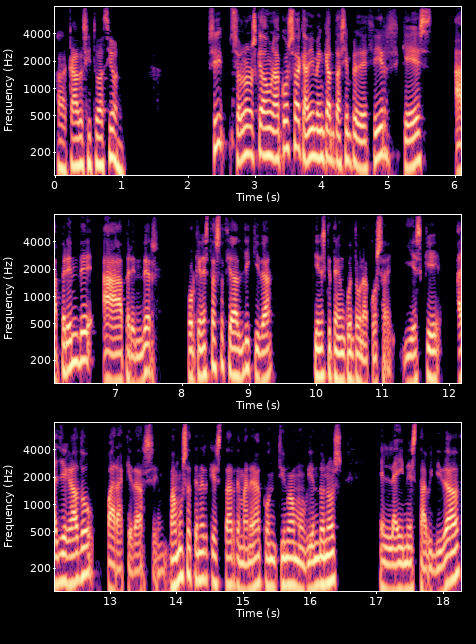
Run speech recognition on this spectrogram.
a cada situación. Sí, solo nos queda una cosa que a mí me encanta siempre decir, que es aprende a aprender. Porque en esta sociedad líquida tienes que tener en cuenta una cosa, y es que ha llegado para quedarse. Vamos a tener que estar de manera continua moviéndonos en la inestabilidad,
